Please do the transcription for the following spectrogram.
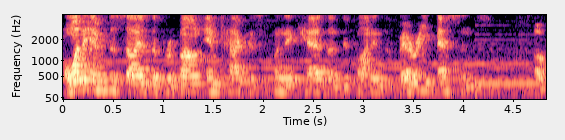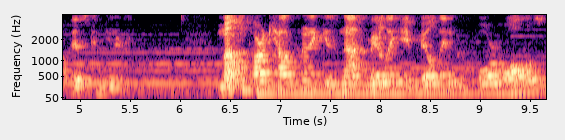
I want to emphasize the profound impact this clinic has on defining the very essence of this community. Mountain Park Health Clinic is not merely a building with four walls.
